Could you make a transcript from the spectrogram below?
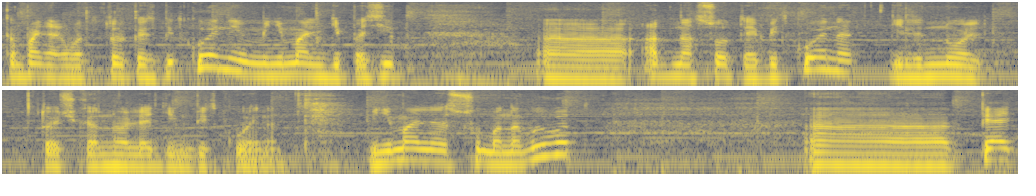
компания работает только с биткоинами, минимальный депозит э, 1 сотая биткоина или 0.01 биткоина. Минимальная сумма на вывод 5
